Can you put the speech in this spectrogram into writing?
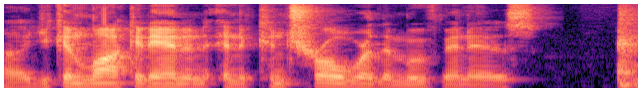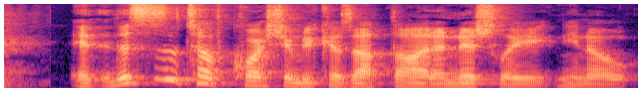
uh, you can lock it in and, and control where the movement is. And this is a tough question because I thought initially, you know,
